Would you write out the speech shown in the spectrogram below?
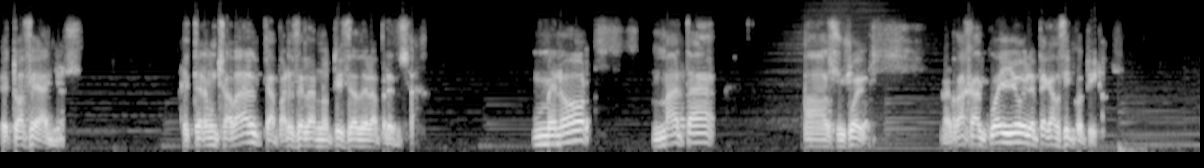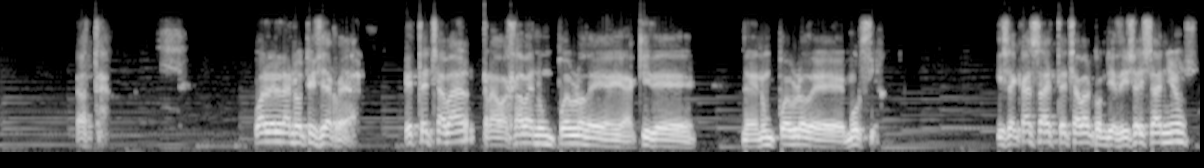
esto hace años. Este era un chaval que aparece en las noticias de la prensa. Un menor mata a su suegro, le raja el cuello y le pegan cinco tiros. Ya está. ¿Cuál es la noticia real? Este chaval trabajaba en un pueblo de aquí de, en un pueblo de Murcia. Y se casa este chaval con 16 años,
